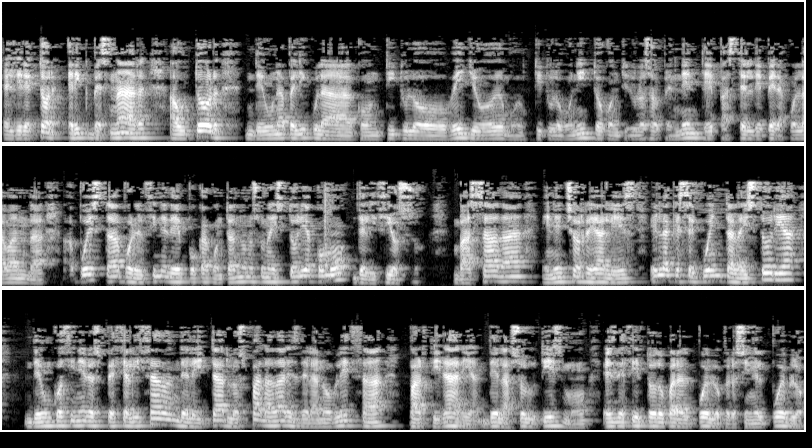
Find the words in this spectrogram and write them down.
El director Eric Besnard, autor de una película con título bello, un título bonito, con título sorprendente, Pastel de pera con la banda, apuesta por el cine de época contándonos una historia como Delicioso, basada en hechos reales en la que se cuenta la historia de un cocinero especializado en deleitar los paladares de la nobleza partidaria del absolutismo, es decir, todo para el pueblo, pero sin el pueblo,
